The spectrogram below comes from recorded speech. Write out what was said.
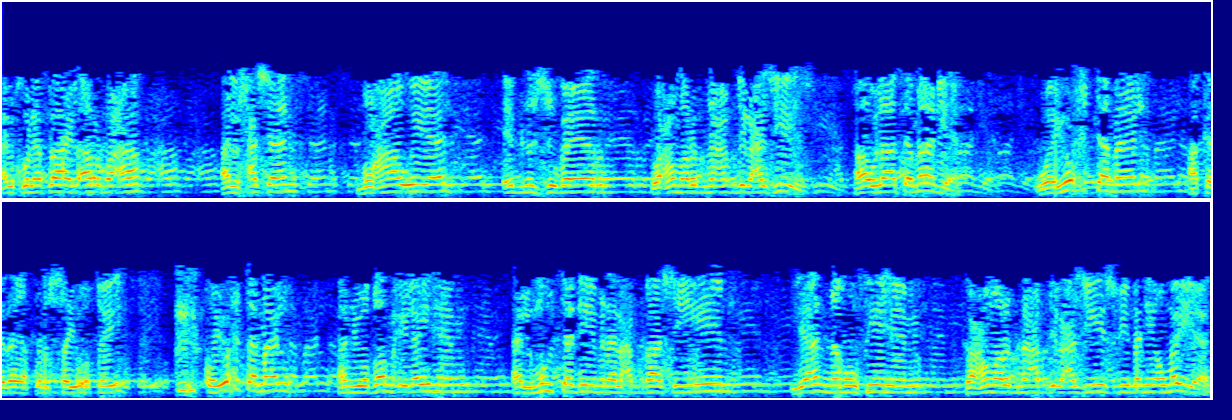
الخلفاء الأربعة الحسن معاوية ابن الزبير وعمر بن عبد العزيز. هؤلاء ثمانية. ويحتمل هكذا يقول السيوطي ويحتمل أن يضم إليهم المهتدي من العباسيين لأنه فيهم كعمر بن عبد العزيز في بني أمية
